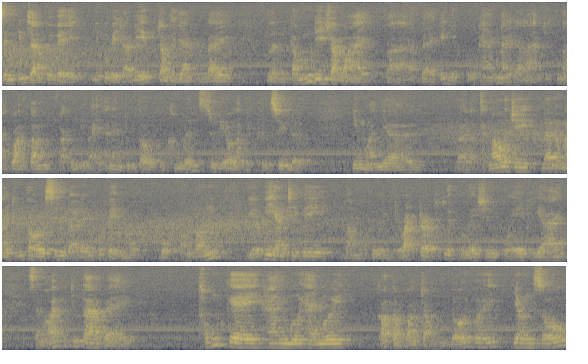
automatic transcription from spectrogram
xin kính chào quý vị. Như quý vị đã biết, trong thời gian gần đây, lệnh cấm đi ra ngoài và về cái dịch vụ Hán này đã làm cho chúng ta quan tâm và cũng vì vậy anh em chúng tôi cũng không đến studio làm việc thường xuyên được. Nhưng mà nhờ gọi là technology nên hôm nay chúng tôi xin gửi đến quý vị một cuộc phỏng vấn giữa VNTV và một người Director of Public Relations của API sẽ nói với chúng ta về thống kê 2020 có tầm quan trọng đối với dân số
